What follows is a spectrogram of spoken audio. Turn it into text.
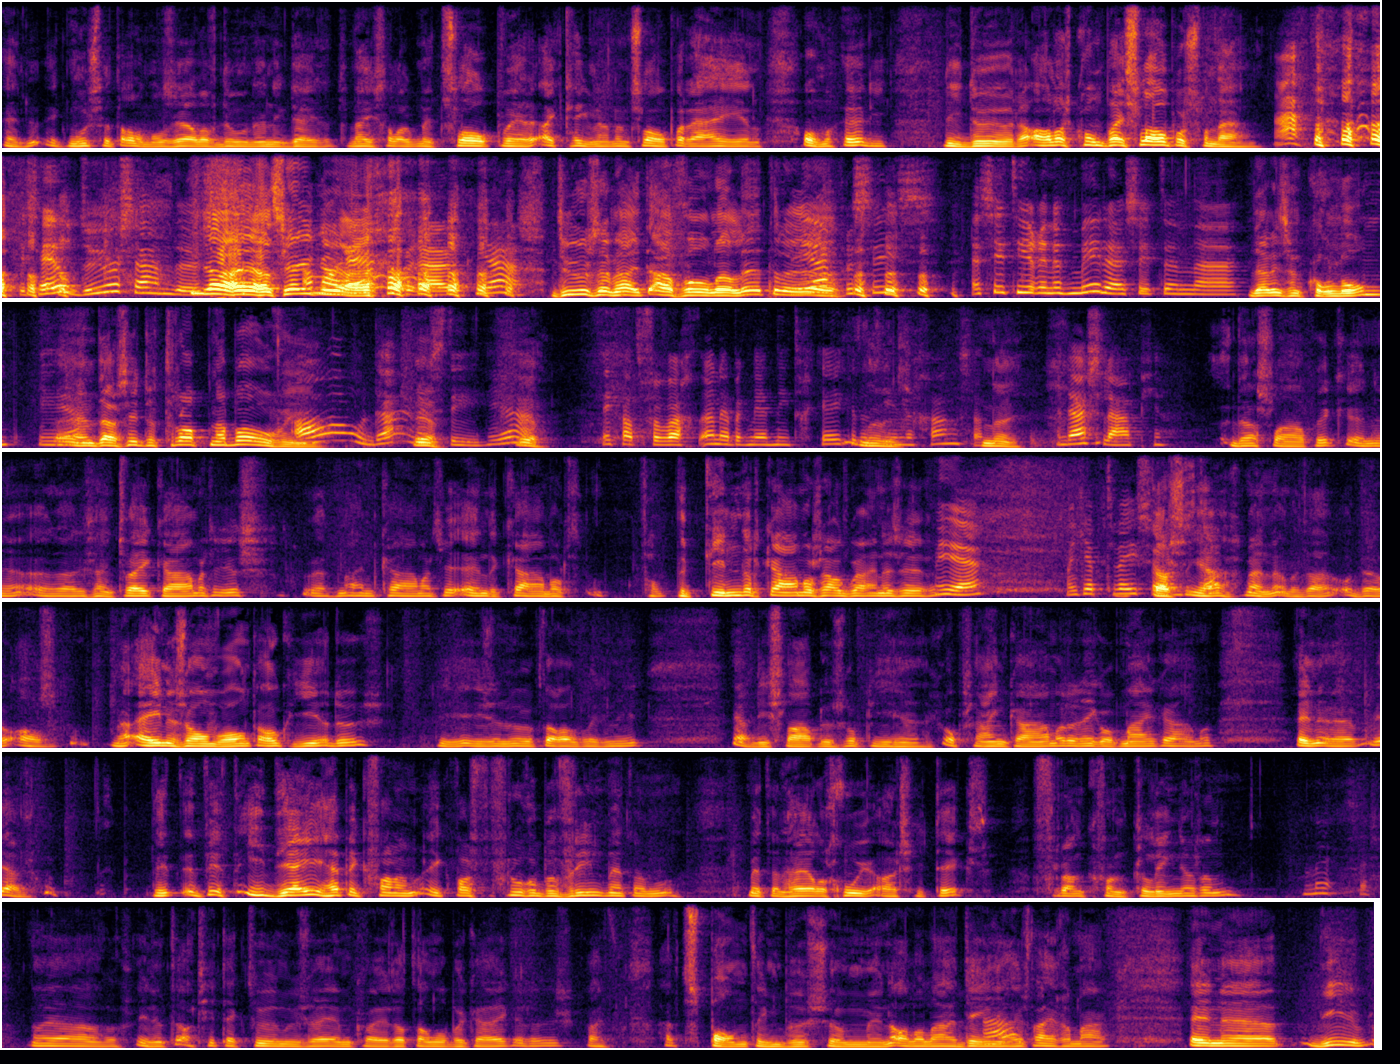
En ik moest het allemaal zelf doen en ik deed het meestal ook met sloopwerk. Ik ging naar een sloperij en om hè, die, die deuren, alles komt bij slopers vandaan. Ah, het is heel duurzaam dus. Ja, ja, zeker. Ja. ja. Duurzaamheid avant la lettre. Ja, precies. En zit hier in het midden zit een... eh, Daar is een kolom Ja. en daar zit de trap naar boven in. Oh, daar Ja. is die. Ja. Ik had verwacht, en dan heb ik net niet gekeken dat Nee. in de gang zat. Nee. En daar slaap je. Daar slaap ik en eh, daar zijn twee kamertjes. Mijn kamertje en de kamer van de kinderkamer zou ik bijna zeggen. Ja. Want je hebt twee zoons, ja, mijn, als, mijn ene zoon woont ook hier dus. Die is er nu op het ogenblik niet. Ja, die slaapt dus op, die, eh, op zijn kamer en ik op mijn kamer. En eh, ja, dit, dit idee heb ik van een... Ik was vroeger bevriend met een, met een hele goede architect. Frank van Klingeren. Nee, zeg. Nou ja, in het architectuurmuseum kan je dat allemaal bekijken. Dus hij heeft het spand in Bussum en allerlei dingen Oh. heeft hij gemaakt. En eh, die,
